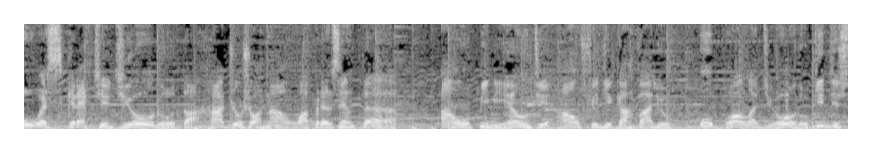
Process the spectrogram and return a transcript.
O Escrete de Ouro da Rádio Jornal apresenta a opinião de Ralph de Carvalho, o bola de ouro que diz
